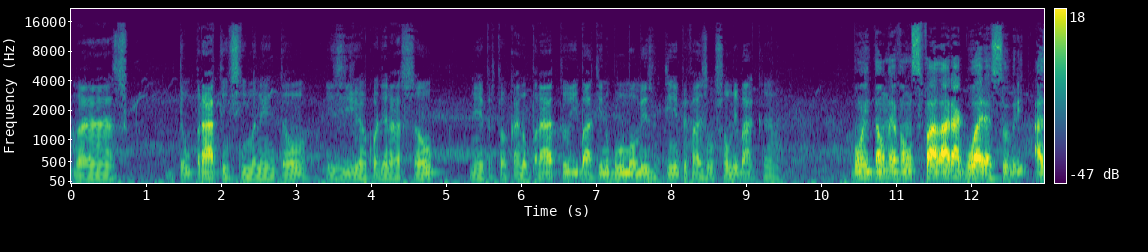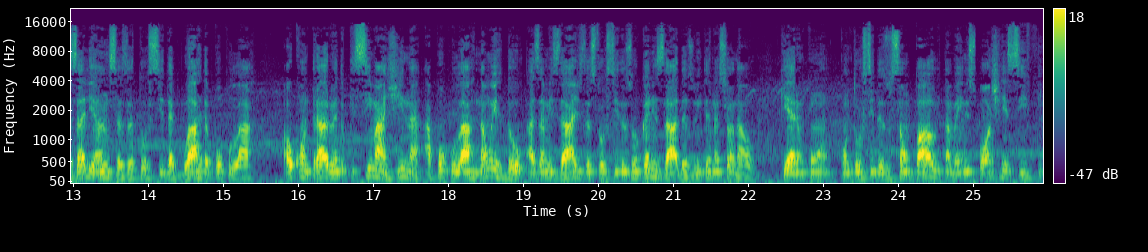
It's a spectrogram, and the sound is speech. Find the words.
mas tem um prato em cima, né? Então exige uma coordenação né, para tocar no prato e bater no bumbo ao mesmo tempo e fazer um som bem bacana. Bom, então né, vamos falar agora sobre as alianças da torcida Guarda Popular. Ao contrário né, do que se imagina, a Popular não herdou as amizades das torcidas organizadas do Internacional, que eram com, com torcidas do São Paulo e também do Esporte Recife,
